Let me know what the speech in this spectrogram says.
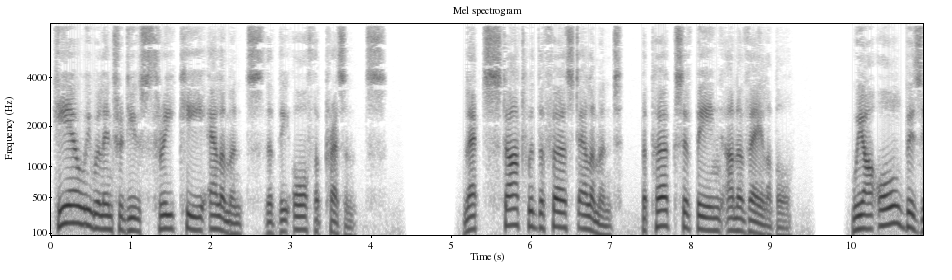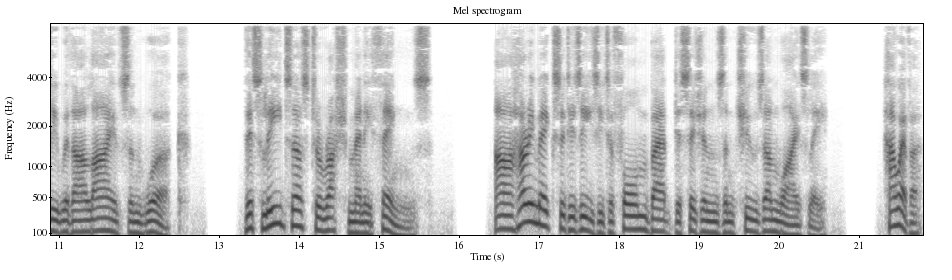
Here we will introduce three key elements that the author presents. Let's start with the first element, the perks of being unavailable. We are all busy with our lives and work. This leads us to rush many things. Our hurry makes it is easy to form bad decisions and choose unwisely. However,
